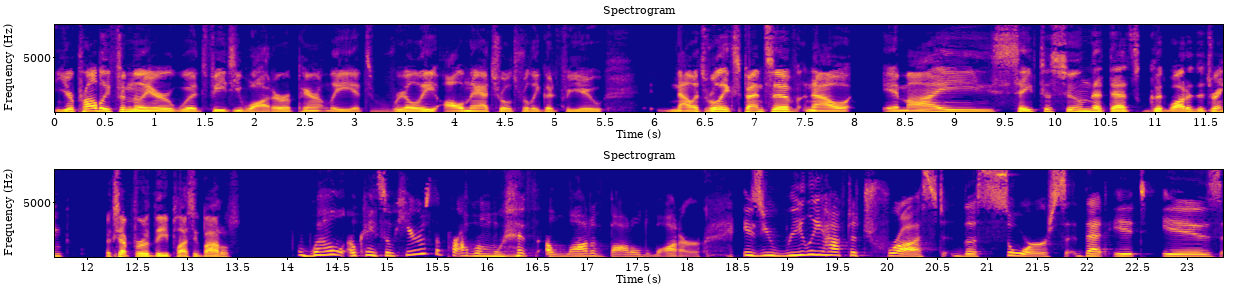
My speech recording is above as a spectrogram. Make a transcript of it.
you're probably familiar with Fiji water. Apparently, it's really all natural. It's really good for you. Now, it's really expensive. Now, am I safe to assume that that's good water to drink, except for the plastic bottles? Well, okay, so here's the problem with a lot of bottled water is you really have to trust the source that it is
